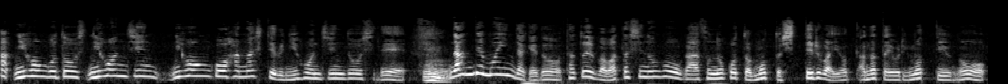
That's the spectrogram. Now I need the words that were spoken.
あ日本語同士日本人日本語を話してる日本人同士で、うん。何でもいいんだけど例えば私の方がそのことをもっと知ってるわよあなたよりもっていうのを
